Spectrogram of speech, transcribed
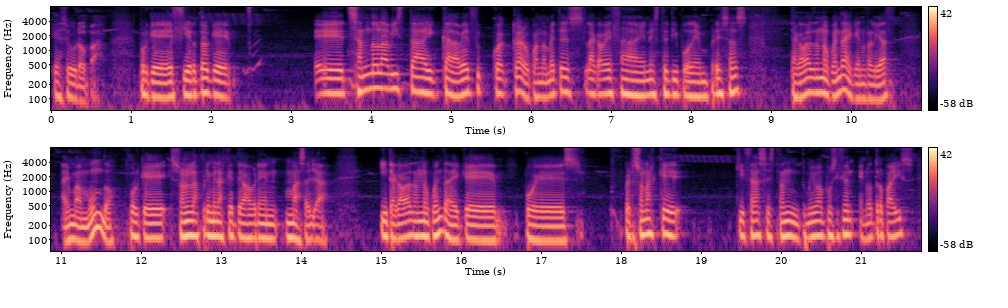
que es Europa. Porque es cierto que echando la vista y cada vez, claro, cuando metes la cabeza en este tipo de empresas, te acabas dando cuenta de que en realidad hay más mundo, porque son las primeras que te abren más allá. Y te acabas dando cuenta de que, pues, personas que quizás están en tu misma posición en otro país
